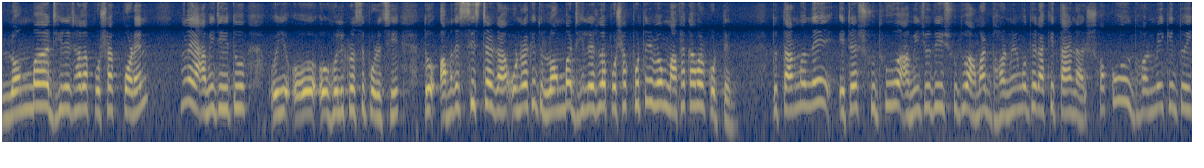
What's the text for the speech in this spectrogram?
লম্বা ঢিলে ঢালা পোশাক পরেন হ্যাঁ আমি যেহেতু ওই হোলি ক্রসে পড়েছি, তো আমাদের সিস্টাররা ওনারা কিন্তু লম্বা ঢিলে ঢালা পোশাক পরতেন এবং মাথা কাভার করতেন। তো তার মানে এটা শুধু আমি যদি শুধু আমার ধর্মের মধ্যে রাখি তা না, সকল ধর্মে কিন্তু এই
